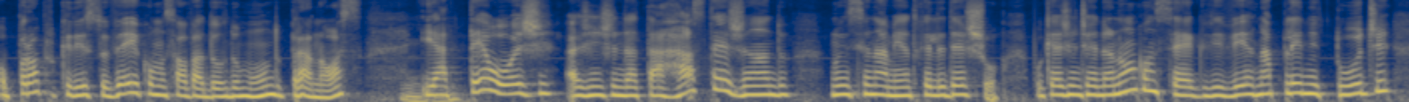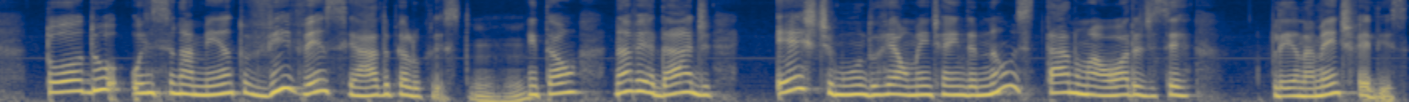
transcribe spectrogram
O próprio Cristo veio como Salvador do mundo para nós uhum. e até hoje a gente ainda está rastejando no ensinamento que ele deixou, porque a gente ainda não consegue viver na plenitude todo o ensinamento vivenciado pelo Cristo. Uhum. Então, na verdade, este mundo realmente ainda não está numa hora de ser plenamente feliz.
